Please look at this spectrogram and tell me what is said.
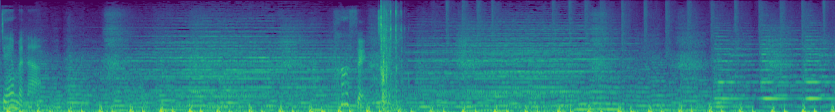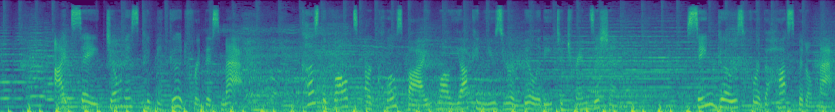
stamina. Perfect. I'd say Jonas could be good for this map. Cause the vaults are close by while ya can use your ability to transition. Same goes for the hospital map.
